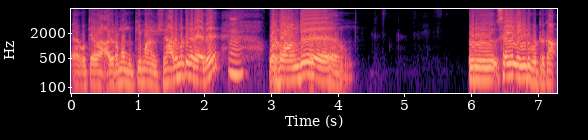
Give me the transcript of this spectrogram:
அஹ் ஓகேவா அது ரொம்ப முக்கியமான விஷயம். அது மட்டும் கிடையாது. ஒருத்தன் வந்து ஒரு செயலில் ஈடுபட்டிருக்கான்.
